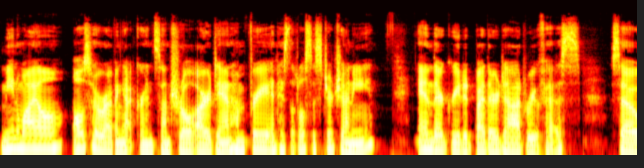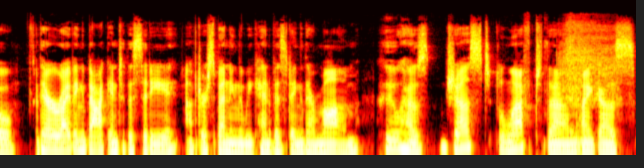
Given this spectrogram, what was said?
Meanwhile, also arriving at Grand Central are Dan Humphrey and his little sister Jenny, and they're greeted by their dad Rufus. So they're arriving back into the city after spending the weekend visiting their mom, who has just left them, I guess,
